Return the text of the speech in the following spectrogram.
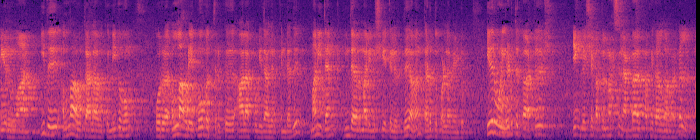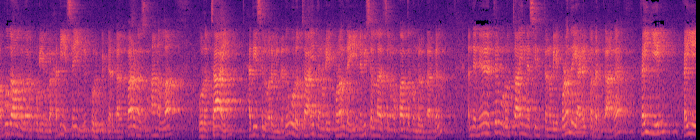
மீறுவான். இது அல்லாஹு தாலாவுக்கு மிகவும் ஒரு அல்லாவுடைய கோபத்திற்கு ஆளாக்கூடியதாக இருக்கின்றது. மனிதன் இந்த மாதிரி விஷயத்திலிருந்து அவன் தடுத்து கொள்ள வேண்டும். இதில் ஒரு எடுத்துக்காட்டு இங்கு ஷேக் அப்துல் மஹசின் அப்பாத் ஹஃபிதால்லா அவர்கள் அபுதாவுது வரக்கூடிய ஒரு ஹதீஸை இங்கு குறிப்பிட்டார்கள் பாருங்கள் சுஹான் அல்லா ஒரு தாய் ஹதீஸில் வருகின்றது. ஒரு தாய் தன்னுடைய குழந்தையை நபி சொல்லா செல்லம் உட்கார்ந்து கொண்டிருந்தார்கள். அந்த நேரத்தில் ஒரு தாய் நசீன் தன்னுடைய குழந்தையை அழைப்பதற்காக கையில் கையை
